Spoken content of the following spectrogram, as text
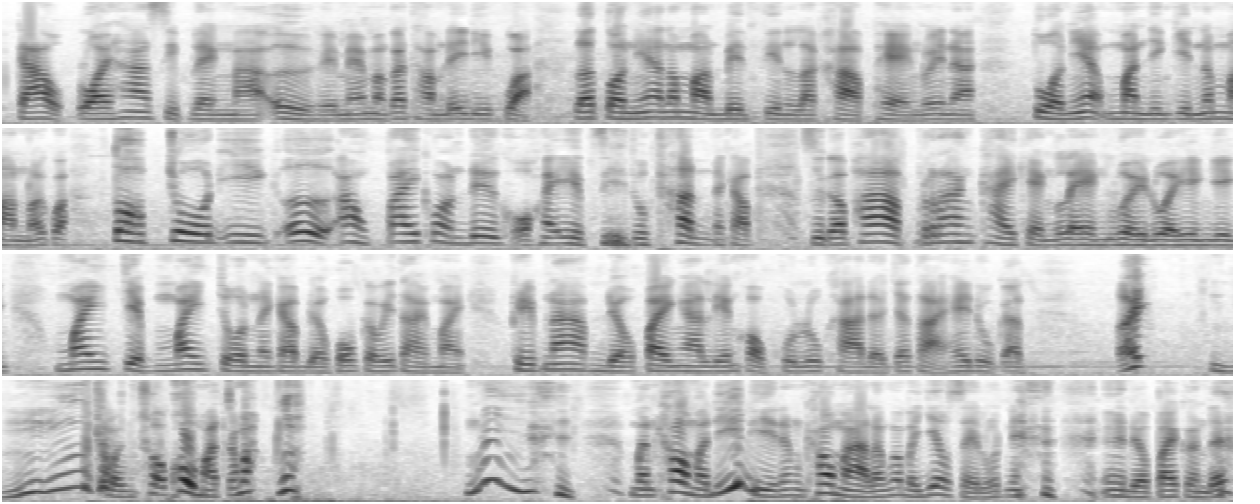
1.9 150 แรงม้าเออเห็นไหมมันก็ทำได้ดีกว่า แล้วตอนนี้น้ำมันเบนซินราคาแพงด้วยนะ ตัวนี้มันยังกินน้ำมันน้อยกว่า ตอบโจทย์อีกเออเอาไปก่อนเดินขอให้ FC ทุกท่านนะครับ สุขภาพร่างกายแข็งแรงรวยๆจริงๆไม่เจ็บไม่จนนะครับเดี๋ยวพบกับวิตายใหม่คลิปหน้าเดี๋ยวไปงานเลี้ยงขอบคุณลูกค้าเดี๋ยวจะถ่ายให้ดูกันเฮ้ยกำลังชอบเข้ามาจังวะ มันเข้ามาดีดีๆนะมันเข้ามาแล้วก็มาเยี่ยวใส่รถเนี่ยเออเดี๋ยวไปก่อนเด้อ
